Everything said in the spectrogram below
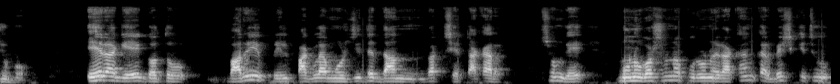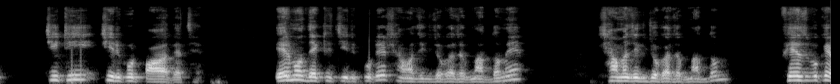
যুবক। এর আগে গত বারোই এপ্রিল পাগলা মসজিদের দান বাক্সে টাকার সঙ্গে মনোবাসনা পূরণের আকাঙ্ক্ষার বেশ কিছু চিঠি, চিরকুট পাওয়া গেছে। এর মধ্যে একটি চিরকুটে সামাজিক যোগাযোগ মাধ্যমে সামাজিক যোগাযোগ মাধ্যম ফেসবুকে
